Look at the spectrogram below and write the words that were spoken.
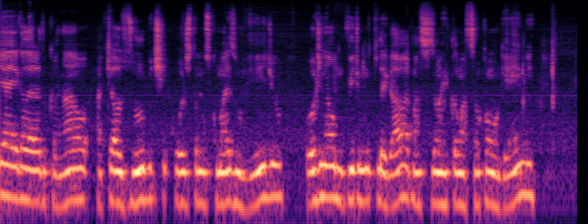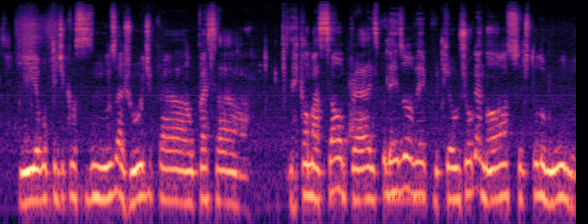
E aí galera do canal, aqui é o Zubit, hoje estamos com mais um vídeo. Hoje não é um vídeo muito legal, é para fazer uma reclamação com o game. E eu vou pedir que vocês nos ajudem para essa reclamação, para eles poderem resolver, porque o jogo é nosso, é de todo mundo.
